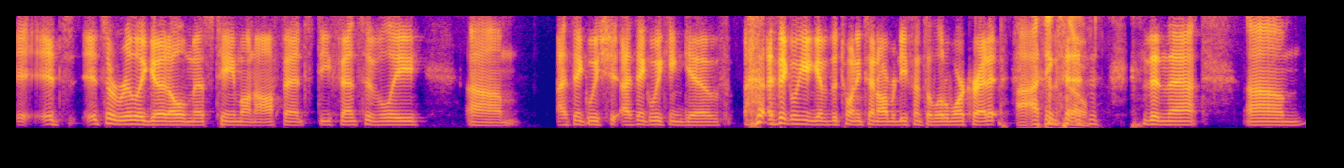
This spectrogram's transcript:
it's it's a really good Ole Miss team on offense. Defensively, um, I think we should. I think we can give. I think we can give the 2010 Auburn defense a little more credit I think so. than, than that. Um,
